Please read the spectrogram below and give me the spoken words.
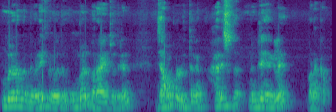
உங்களிடம் இந்த விடைபெறுவது உங்கள் வராய ஜோதிடன் ஜாமக்குள் வித்தகன் ஹரிசுதர் நன்றி வணக்கம்.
